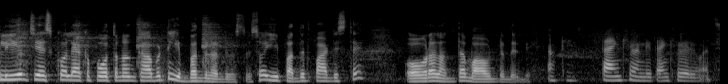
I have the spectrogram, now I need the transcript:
క్లియర్ చేసుకోలేకపోతున్నాం కాబట్టి ఇబ్బందులు అన్నీ వస్తాయి సో ఈ పద్ధతి పాటిస్తే ఓవరాల్ అంతా బాగుంటుందండి. ఓకే థ్యాంక్ యూ అండి. Thank you very much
